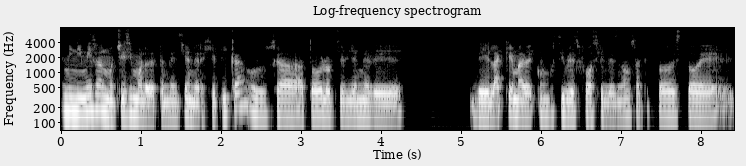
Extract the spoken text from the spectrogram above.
minimizan muchísimo la dependencia energética, o sea, todo lo que viene de, de la quema de combustibles fósiles, ¿no? O sea, que todo esto de,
